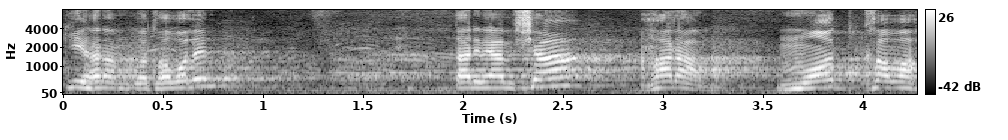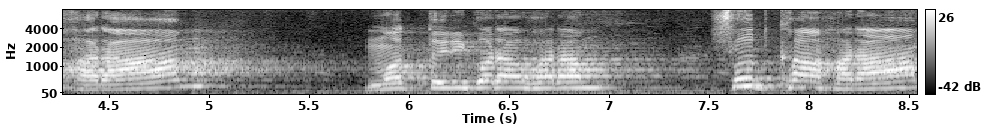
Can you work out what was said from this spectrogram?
কি হারাম কথা বলেন? তার ব্যবসা হারাম। মদ খাওয়া হারাম, মদ তৈরি করাও হারাম, সুদ খাওয়া হারাম,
